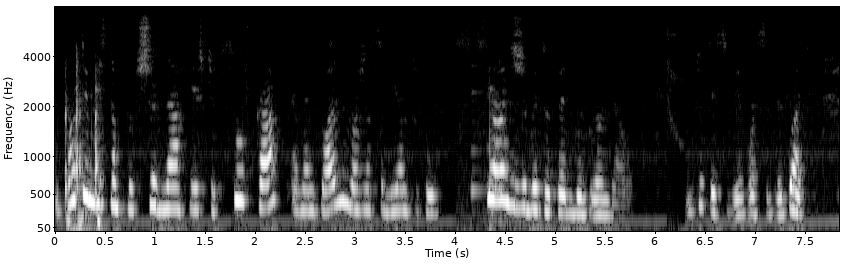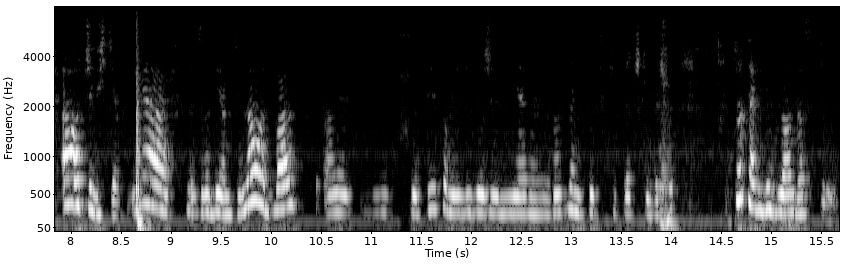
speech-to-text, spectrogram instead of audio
I potem jest nam potrzebna jeszcze wsówka, ewentualnie można sobie ją tutaj wziąć, żeby to tak wyglądało. I tutaj sobie włosy wygładzić. A oczywiście, ja zrobiłam to na odwal, ale tylko i widzę, że miarę rozmaite kiteczki wyszły. To tak wygląda z tyłu.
